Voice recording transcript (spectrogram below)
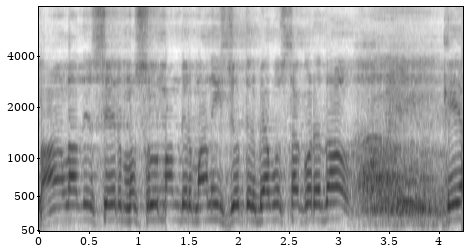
বাংলাদেশের মুসলমানদের মানিজ্যতের ব্যবস্থা করে দাও। কে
